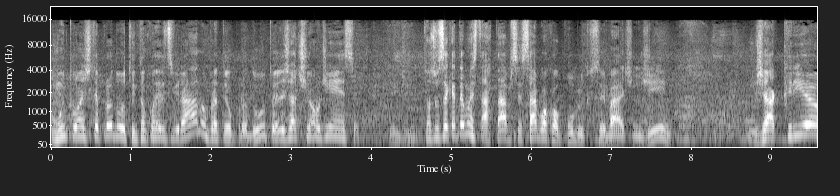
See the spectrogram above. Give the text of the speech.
muito antes de ter produto. Então, quando eles viraram para ter o produto, eles já tinham audiência. Entendi. Então, se você quer ter uma startup, você sabe qual é o público que você vai atingir, já cria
